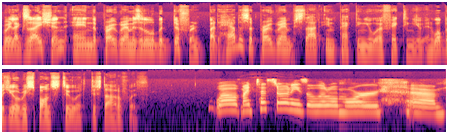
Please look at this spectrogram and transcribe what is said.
relaxation, and the program is a little bit different. But how does the program start impacting you, affecting you, and what was your response to it to start off with? Well, my testimony is a little more um,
